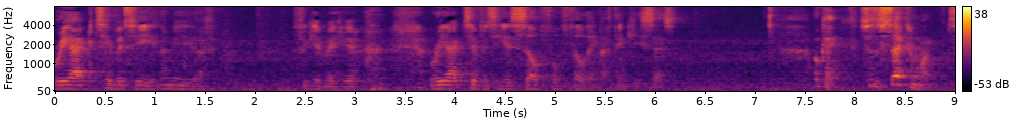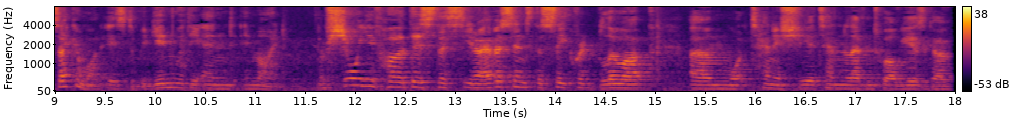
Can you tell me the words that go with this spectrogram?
reactivity, let me, uh, forgive me here, reactivity is self fulfilling, I think he says. Okay, so the second one, second one is to begin with the end in mind. I'm sure you've heard this, this, you know, ever since The Secret blew up, um, what, 10ish year, 10, 11, 12 years ago,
